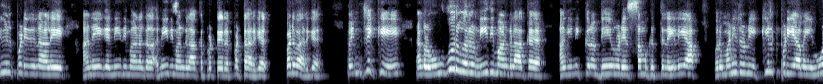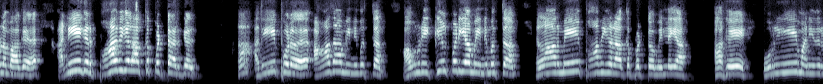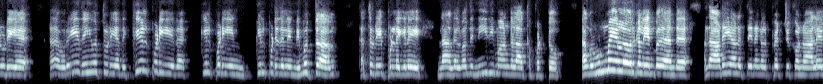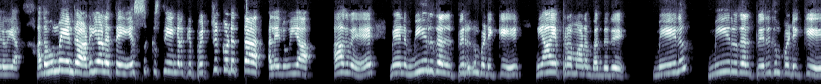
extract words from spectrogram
கீழ்ப்படிதினாலே அநேக நீதிமான்கள் நீதிமான்களாக்கப்பட்டு பட்டார்கள் படுவார்கள். இப்ப இன்றைக்கு நாங்கள் ஒவ்வொருவரும் நீதிமான்களாக அங்கே நிக்கிறோம் தேவனுடைய சமூகத்துல இல்லையா? ஒரு மனிதனுடைய கீழ்ப்படியாமையின் மூலமாக அநேகர் பாவிகளாக்கப்பட்டார்கள். ஆஹ் அதே போல ஆதாமி நிமித்தம் அவனுடைய கீழ்ப்படியாமை நிமித்தம் எல்லாருமே பாவிகளாக்கப்பட்டோம் இல்லையா? ஆகவே ஒரே மனிதனுடைய ஒரே தெய்வத்துடைய அந்த கீழ்ப்படிய கீழ்ப்படியின் கீழ்ப்படிதலின் நிமித்தம் கத்துடைய பிள்ளைகளே நாங்கள் வந்து நீதிமான்களாக்கப்பட்டோம். நாங்கள் உண்மையுள்ளவர்கள் என்பது அந்த அந்த அடையாளத்தை நாங்கள் பெற்றுக்கொண்டோம். அலையலுயா அந்த உண்மை என்ற அடையாளத்தை இயேசு கிறிஸ்து எங்களுக்கு பெற்றுக் கொடுத்தார் அலையலுயா ஆகவே மேலும் மீறுதல் பெருகும்படிக்கு நியாயப்பிரமாணம் வந்தது. மேலும் மீறுதல் பெருகும்படிக்கு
